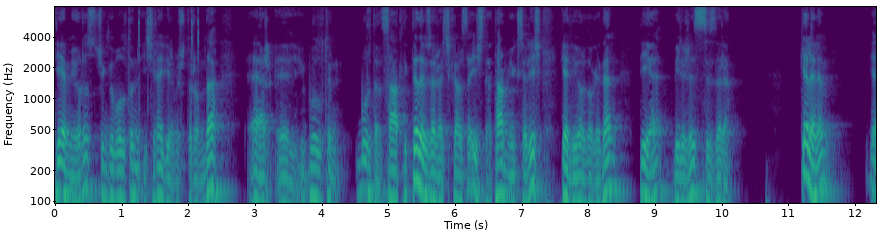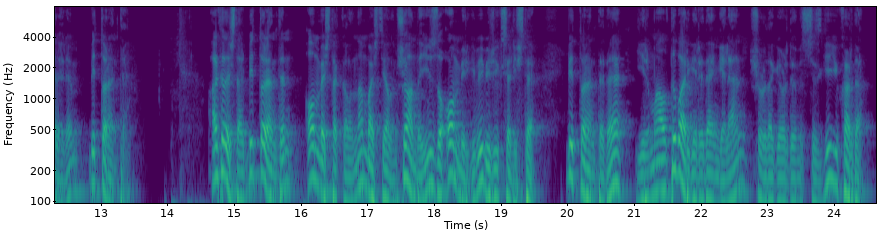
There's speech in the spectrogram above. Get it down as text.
diyemiyoruz. Çünkü bulutun içine girmiş durumda. Eğer e, bulutun burada saatlikte de üzerine çıkarsa işte tam yükseliş geliyor Doge'den diyebiliriz sizlere. Gelelim gelelim BitTorrent'e. Arkadaşlar BitTorrent'in 15 dakikalığından başlayalım. Şu anda %11 gibi bir yükselişte. BitTorrent'te de 26 bar geriden gelen şurada gördüğümüz çizgi yukarıda.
